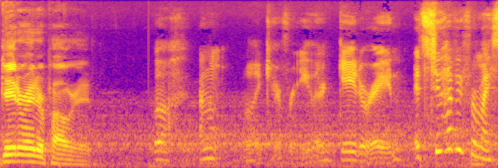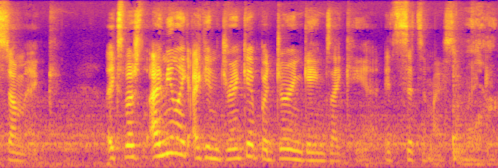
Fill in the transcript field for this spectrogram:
Gatorade or Powerade? Ugh, I don't really care for either. Gatorade. It's too heavy for my stomach. Like, especially, I mean, like I can drink it, but during games I can't. It sits in my stomach. water.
